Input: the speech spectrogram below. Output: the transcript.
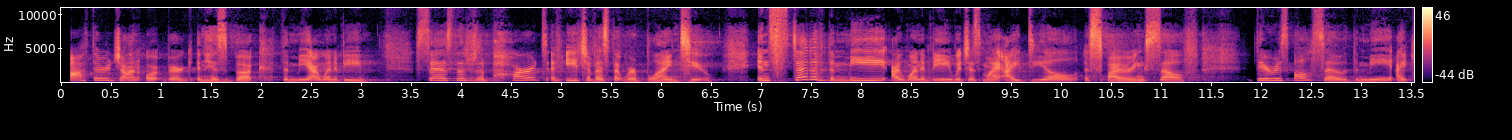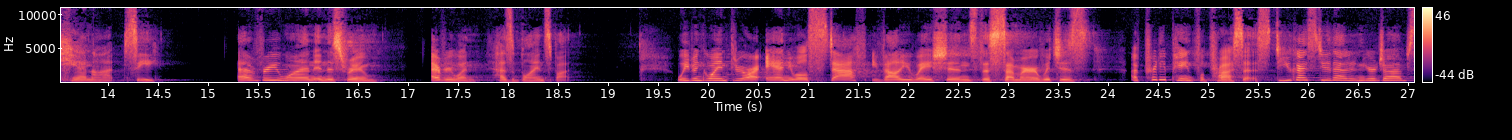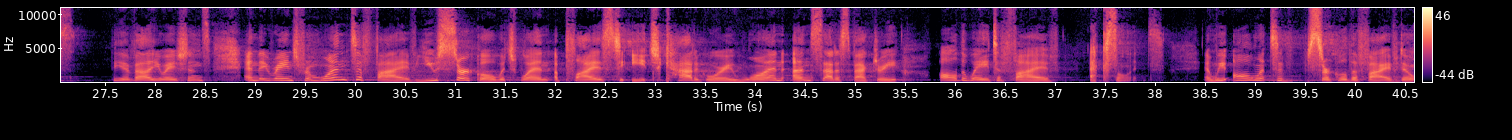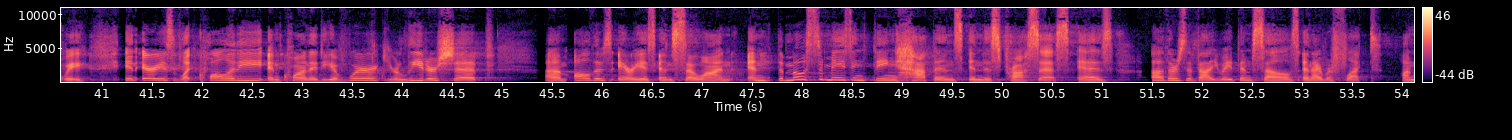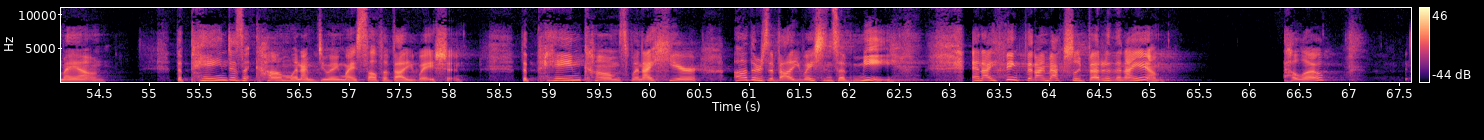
Author John Ortberg, in his book, The Me I Want to Be, says there's a part of each of us that we're blind to. Instead of the me I want to be, which is my ideal, aspiring self, there is also the me I cannot see. Everyone in this room, everyone has a blind spot. We've been going through our annual staff evaluations this summer, which is a pretty painful process. Do you guys do that in your jobs? the evaluations, and they range from one to five. You circle which one applies to each category one, unsatisfactory, all the way to five, excellent. And we all want to circle the five, don't we? In areas of like quality and quantity of work, your leadership, um, all those areas, and so on. And the most amazing thing happens in this process as others evaluate themselves and I reflect on my own. The pain doesn't come when I'm doing my self evaluation. The pain comes when I hear others' evaluations of me, and I think that I'm actually better than I am. Hello?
